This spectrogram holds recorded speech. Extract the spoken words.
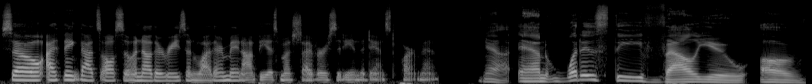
So I think that's also another reason why there may not be as much diversity in the dance department. Yeah, and what is the value of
